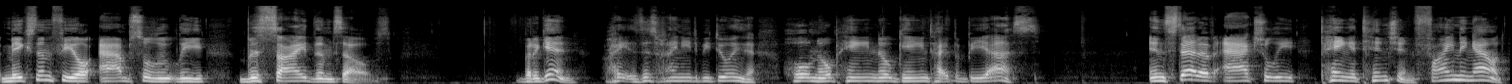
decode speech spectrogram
Makes them feel absolutely beside themselves. But again, right? Is this what I need to be doing? That whole no pain, no gain type of BS. Instead of actually paying attention, finding out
